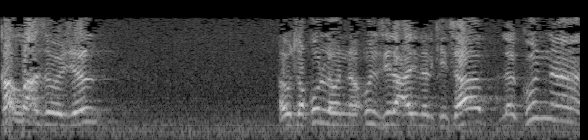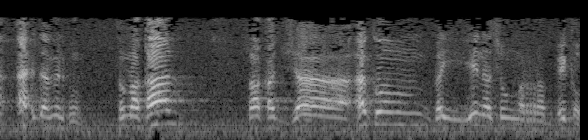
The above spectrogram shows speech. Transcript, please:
قال الله عز وجل أو تقول له أن أنزل علينا الكتاب لكنا أهدى منهم. ثم قال فقد جاءكم بينة من ربكم.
